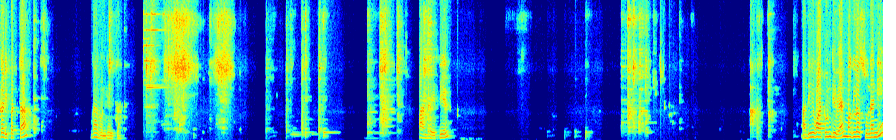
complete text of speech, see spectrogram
कढीपत्ता घालून घ्यायचा. पांढरे तीळ. आधी हे वाटून घेऊया आणि मग लसूण आणि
